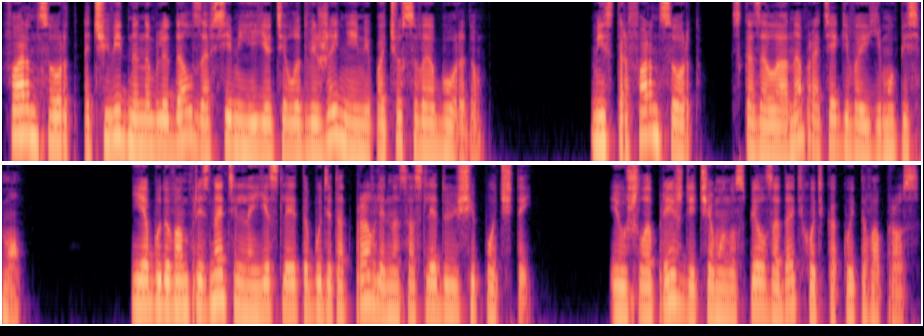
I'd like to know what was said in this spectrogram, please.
Фарнсорт, очевидно, наблюдал за всеми ее телодвижениями, почесывая бороду. «Мистер Фарнсорт», — сказала она, протягивая ему письмо. Я буду вам признательна, если это будет отправлено со следующей почтой». И ушла прежде, чем он успел задать хоть какой-то вопрос.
